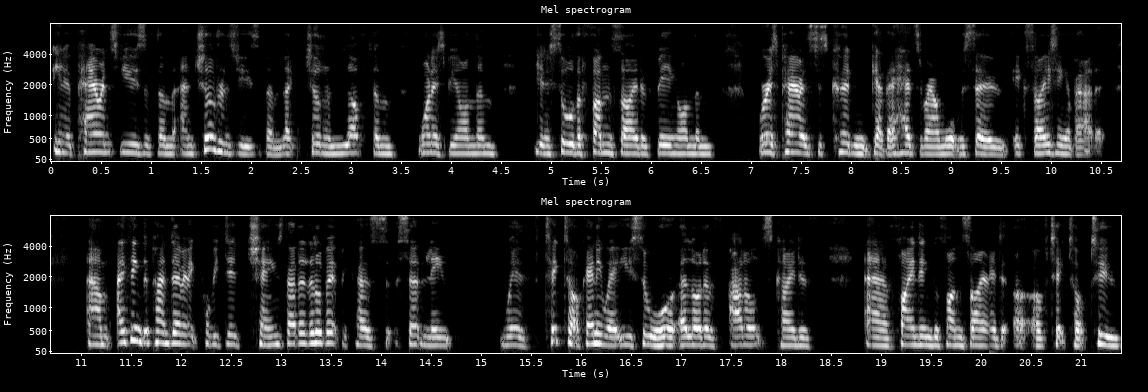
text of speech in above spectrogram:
you know parents views of them and children's views of them. Like children loved them wanted to be on them you know saw the fun side of being on them whereas parents just couldn't get their heads around what was so exciting about it. Um, i think the pandemic probably did change that a little bit because certainly with tiktok anyway you saw a lot of adults kind of uh, finding the fun side of, of tiktok too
